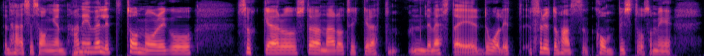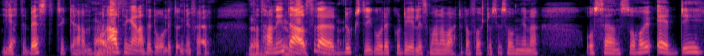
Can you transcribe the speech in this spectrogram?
den här säsongen. Han Mm. är väldigt tonårig och suckar och stönar och tycker att det mesta är dåligt. Förutom hans kompis då som är jättebäst tycker han. Ja, Men allting det. annat är dåligt ungefär. Så att han är inte alls så där duktig och rekorderlig som han har varit i de första säsongerna. Och sen så har ju Eddie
